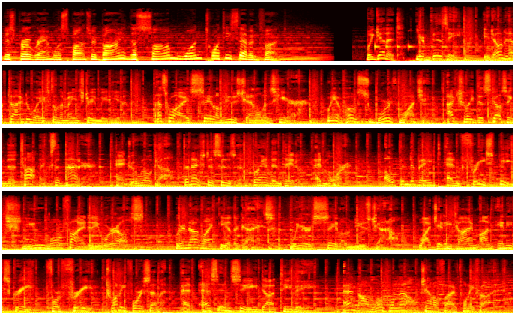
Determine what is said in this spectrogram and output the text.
This program was sponsored by the Psalm 127 Fund. We get it. You're busy. You don't have time to waste on the mainstream media. That's why Salem News Channel is here. We have hosts worth watching, actually discussing the topics that matter. Andrew Wilkow, Dinesh D'Souza, Brandon Tatum, and more. Open debate and free speech you won't find anywhere else. We're not like the other guys. We're Salem News Channel. Watch anytime on any screen for free 24 7 at snc.tv and on Local Now, Channel 525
